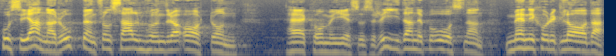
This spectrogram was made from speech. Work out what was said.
Hosianna-ropen från psalm 118. Här kommer Jesus ridande på åsnan. Människor är glada,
